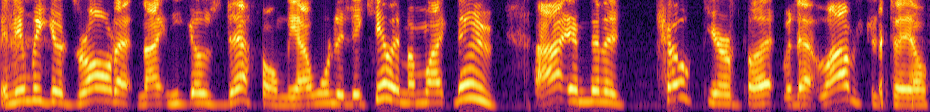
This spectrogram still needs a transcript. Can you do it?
and then we go draw that night, and he goes deaf on me. I wanted to kill him. I'm like, "Dude, I am gonna." Choke your butt with that lobster tail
